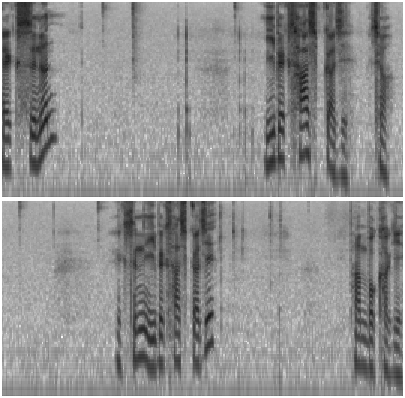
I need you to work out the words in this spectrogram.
X는 240까지. 그쵸? X는 240까지 반복하기.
